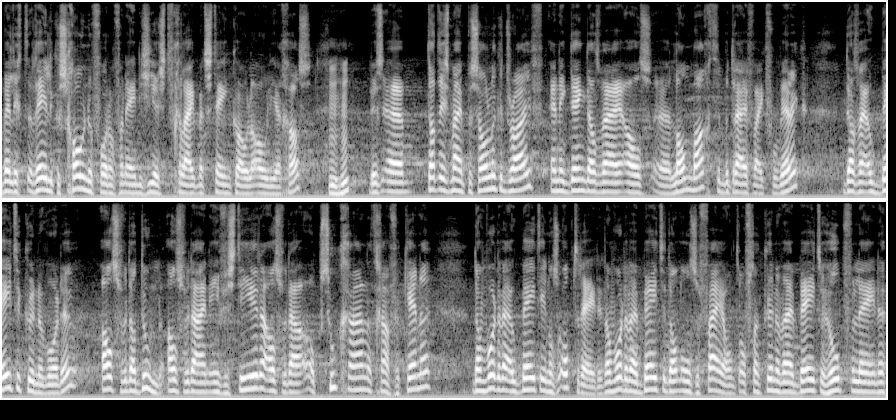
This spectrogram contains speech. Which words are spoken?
wellicht redelijke schone vorm van energie als je het vergelijkt met steenkolen, olie en gas. Mhm. Dus eh, dat is mijn persoonlijke drive. En ik denk dat wij als eh, landmacht, het bedrijf waar ik voor werk, dat wij ook beter kunnen worden als we dat doen. Als we daarin investeren, als we daar op zoek gaan, het gaan verkennen, dan worden wij ook beter in ons optreden. Dan worden wij beter dan onze vijand. Of dan kunnen wij beter hulp verlenen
